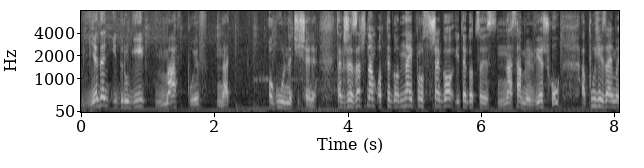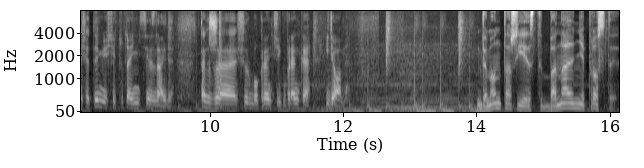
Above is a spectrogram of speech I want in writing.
Jeden i drugi ma wpływ na ogólne ciśnienie. Także zaczynam od tego najprostszego i tego, co jest na samym wierzchu, a później zajmę się tym, jeśli tutaj nic nie znajdę. Także śrubokręcik w rękę i działamy. Demontaż jest banalnie prosty.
